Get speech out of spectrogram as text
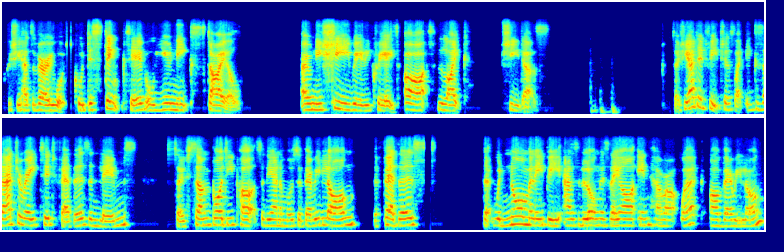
because she has a very what's called distinctive or unique style. Only she really creates art like she does. So she added features like exaggerated feathers and limbs. So some body parts of the animals are very long. The feathers that would normally be as long as they are in her artwork are very long.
